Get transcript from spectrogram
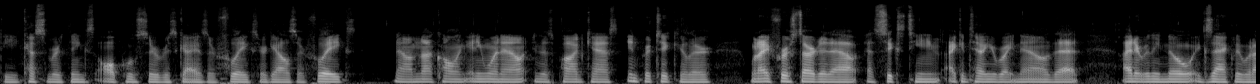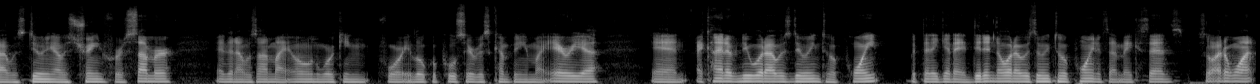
the customer thinks all pool service guys are flakes or gals are flakes. Now, I'm not calling anyone out in this podcast in particular. When I first started out at 16, I can tell you right now that I didn't really know exactly what I was doing. I was trained for a summer, and then I was on my own working for a local pool service company in my area. And I kind of knew what I was doing to a point, but then again, I didn't know what I was doing to a point, if that makes sense. So I don't want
